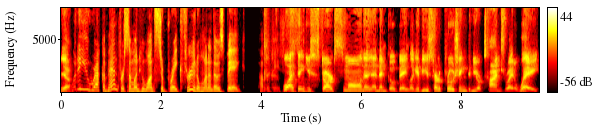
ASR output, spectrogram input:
yeah. What do you recommend for someone who wants to break through to one of those big publications? Well, I think you start small and then and then go big. Like if you start approaching the New York Times right away,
